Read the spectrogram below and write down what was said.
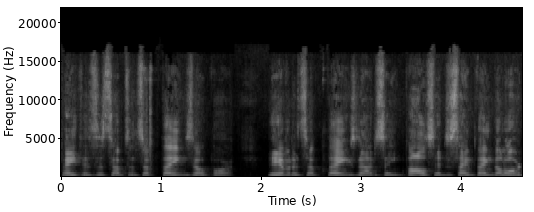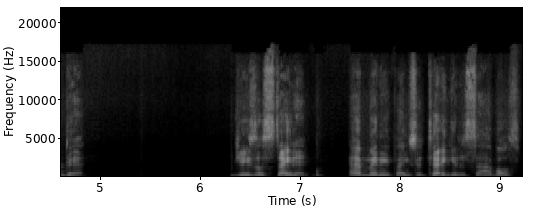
Faith is the substance of things so far, the evidence of things not seen. Paul said the same thing the Lord did. Jesus stated, I have many things to tell you, disciples,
